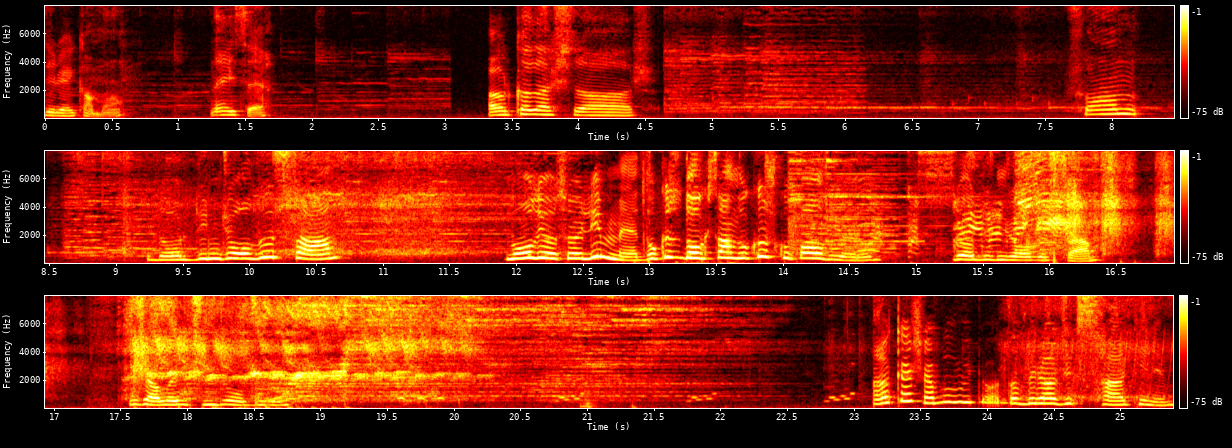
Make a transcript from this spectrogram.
direkt ama. Neyse. Arkadaşlar. Şu an dördüncü olursam ne oluyor söyleyeyim mi? 999 kupa alıyorum. Dördüncü olursam. İnşallah üçüncü olurum. Arkadaşlar bu videoda birazcık sakinim.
